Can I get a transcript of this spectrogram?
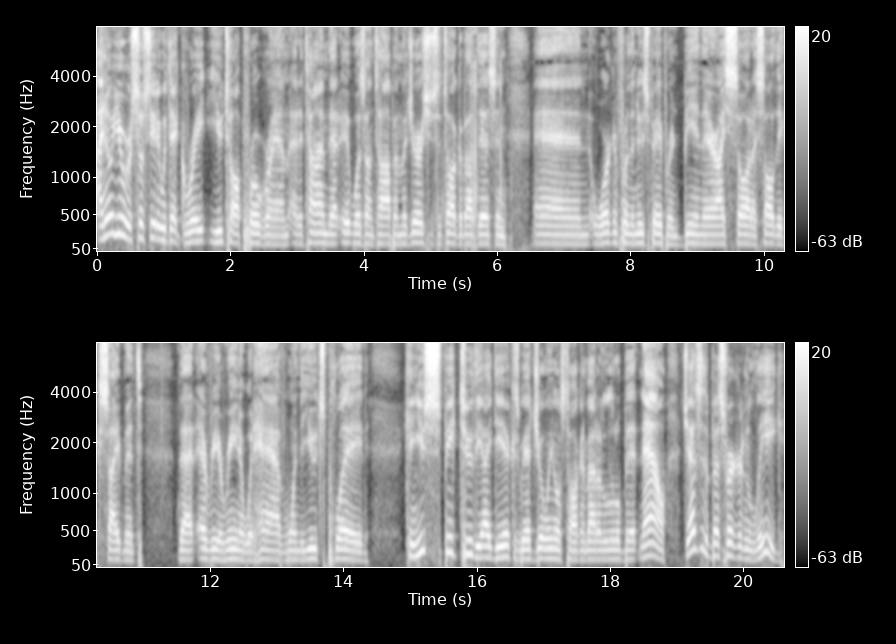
I know you were associated with that great Utah program at a time that it was on top, and Majerus used to talk about this, and and working for the newspaper and being there, I saw it. I saw the excitement that every arena would have when the Utes played. Can you speak to the idea? Because we had Joe Ingles talking about it a little bit. Now, Jazz is the best record in the league,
